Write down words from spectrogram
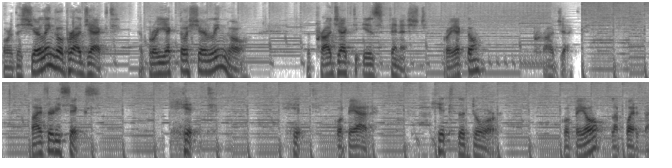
Or the ShareLingo project. El proyecto ShareLingo. The project is finished. Proyecto, project. 536. Hit, hit, golpear. Hit the door. Golpeó la puerta.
